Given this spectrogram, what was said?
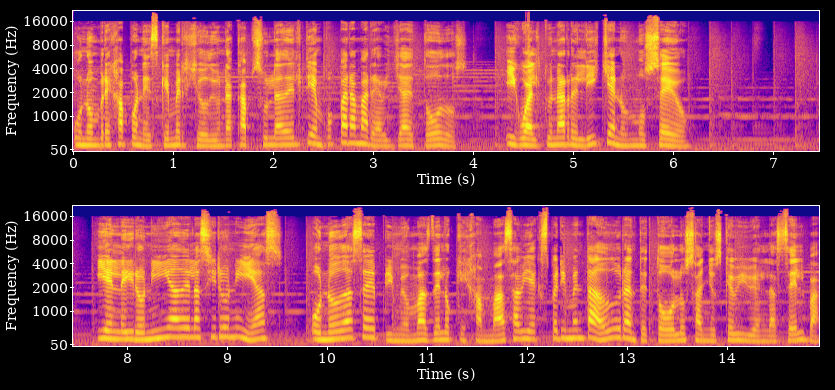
un hombre japonés que emergió de una cápsula del tiempo para maravilla de todos, igual que una reliquia en un museo. Y en la ironía de las ironías, Onoda se deprimió más de lo que jamás había experimentado durante todos los años que vivió en la selva.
